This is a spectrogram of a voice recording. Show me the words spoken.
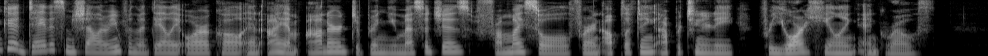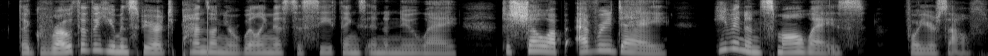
Good day. This is Michelle Irene from the Daily Oracle, and I am honored to bring you messages from my soul for an uplifting opportunity for your healing and growth. The growth of the human spirit depends on your willingness to see things in a new way, to show up every day, even in small ways, for yourself.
